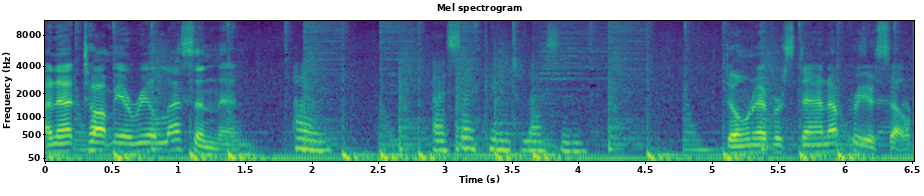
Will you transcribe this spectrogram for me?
And that taught me a real lesson then. Oh, a second lesson. Don't ever stand up for yourself.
